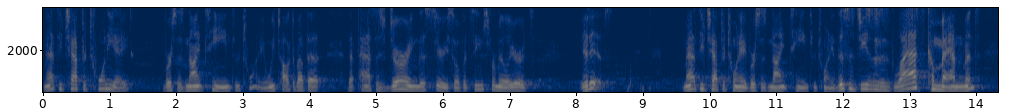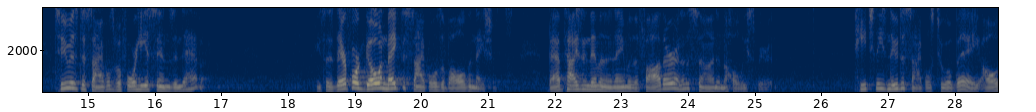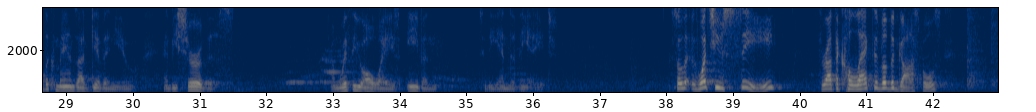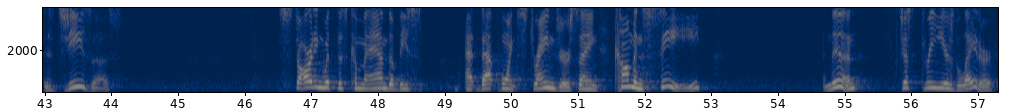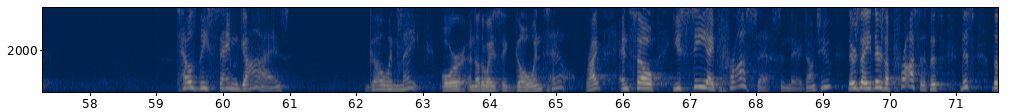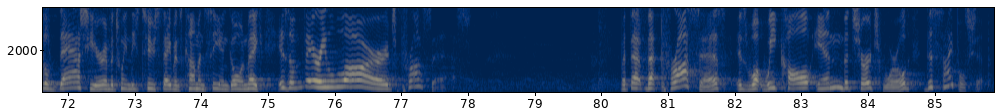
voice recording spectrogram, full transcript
Matthew chapter 28, verses 19 through 20. And we've talked about that, that passage during this series. So if it seems familiar, it's, it is. Matthew chapter 28, verses 19 through 20. This is Jesus' last commandment to his disciples before he ascends into heaven. He says, Therefore, go and make disciples of all the nations, baptizing them in the name of the Father, and of the Son, and the Holy Spirit. Teach these new disciples to obey all the commands I've given you, and be sure of this I'm with you always, even to the end of the age. So, what you see throughout the collective of the Gospels is Jesus starting with this command of these, at that point, strangers saying, Come and see. And then, just three years later, tells these same guys, Go and make. Or another way to say, Go and tell right? And so you see a process in there, don't you? There's a, there's a process. This, this little dash here in between these two statements, come and see and go and make, is a very large process. But that, that process is what we call in the church world discipleship.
